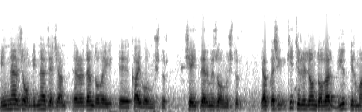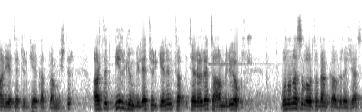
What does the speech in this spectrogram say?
Binlerce, on binlerce can terörden dolayı e, kaybolmuştur. Şehitlerimiz olmuştur. Yaklaşık 2 trilyon dolar büyük bir maliyete Türkiye katlanmıştır. Artık bir gün bile Türkiye'nin ta- teröre tahammülü yoktur. Bunu nasıl ortadan kaldıracağız?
